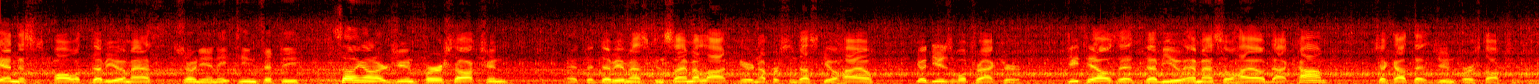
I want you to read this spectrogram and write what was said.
Again, this is Paul with WMS showing you an 1850 selling on our June 1st auction at the WMS consignment lot here in Upper Sandusky, Ohio. Good usable tractor. Details at WMSOhio.com. Check out that June 1st auction.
